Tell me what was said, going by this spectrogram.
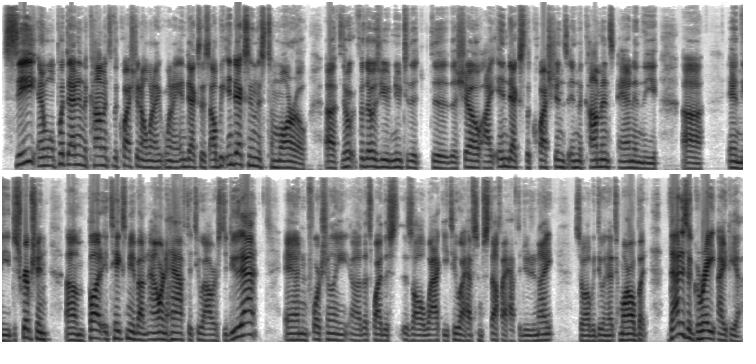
see, and we'll put that in the comments of the question on when I when I index this. I'll be indexing this tomorrow. Uh, for those of you new to the to the show, I index the questions in the comments and in the uh, in the description. Um, but it takes me about an hour and a half to two hours to do that. And unfortunately, uh, that's why this is all wacky too. I have some stuff I have to do tonight. So I'll be doing that tomorrow. But that is a great idea.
